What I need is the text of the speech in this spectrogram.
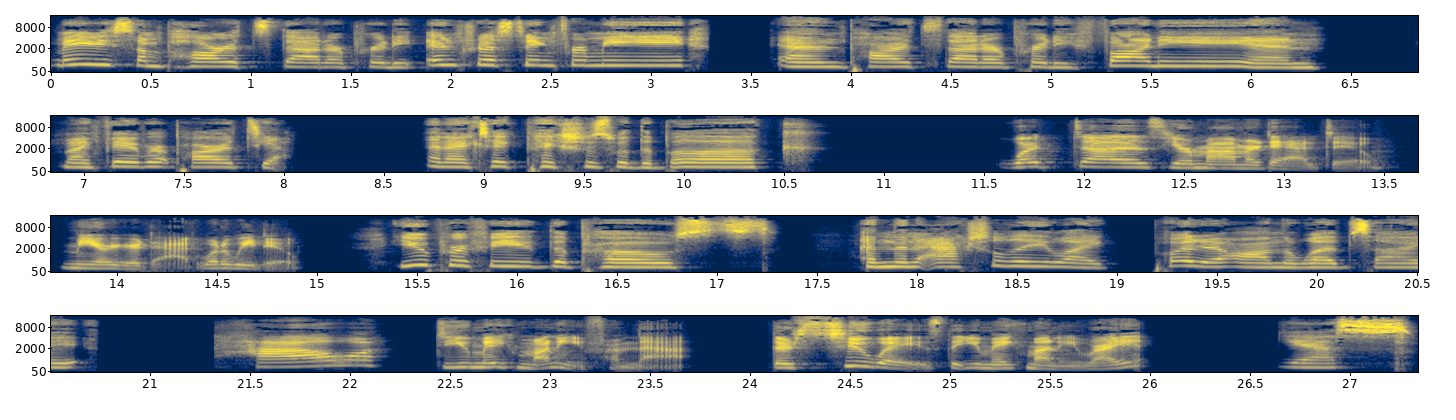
maybe some parts that are pretty interesting for me and parts that are pretty funny and my favorite parts, yeah. And I take pictures with the book. What does your mom or dad do? Me or your dad? What do we do? You proofread the posts and then actually like put it on the website. How do you make money from that? There's two ways that you make money, right? Yes.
